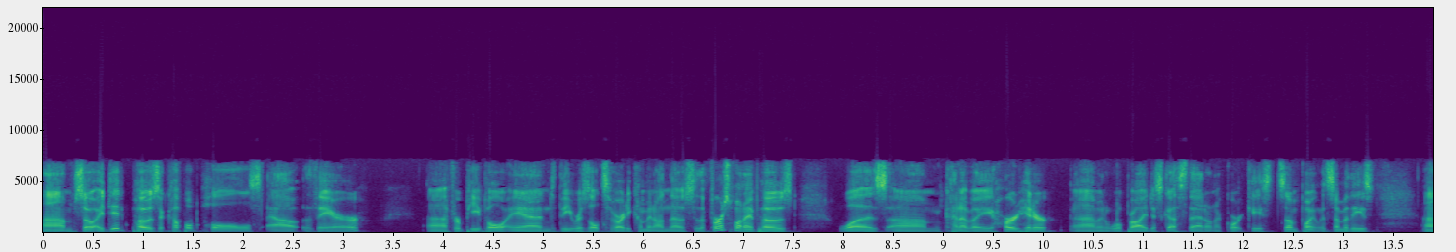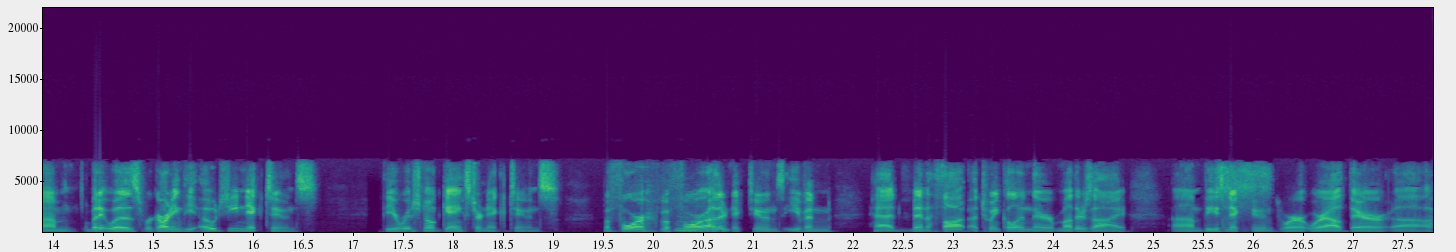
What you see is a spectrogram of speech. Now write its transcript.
Um, so I did pose a couple polls out there uh, for people, and the results have already come in on those. So the first one I posed was um, kind of a hard hitter, um, and we'll probably discuss that on a court case at some point with some of these. Um, but it was regarding the OG Nicktoons, the original gangster Nicktoons, before before Mhm. other Nicktoons even had been a thought, a twinkle in their mother's eye. Um, these Nicktoons were were out there uh,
